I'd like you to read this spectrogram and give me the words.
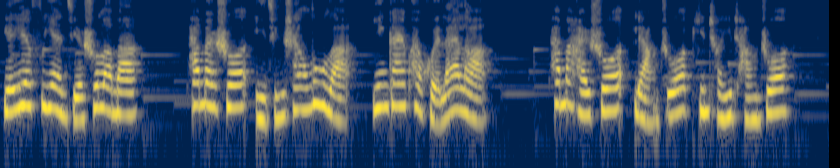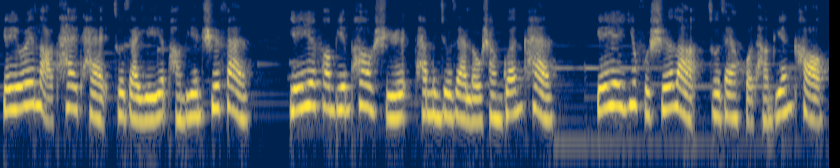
爷爷赴宴结束了吗？”他们说：“已经上路了，应该快回来了。”他们还说，两桌拼成一长桌，有一位老太太坐在爷爷旁边吃饭，爷爷放鞭炮时，他们就在楼上观看。爷爷衣服湿了，坐在火塘边烤，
